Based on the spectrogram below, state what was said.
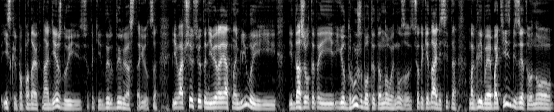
искры попадают на одежду, и все-таки дыр, дыры остаются. И вообще все это невероятно мило, и, и даже вот эта ее дружба, вот эта новая, ну, все-таки, да, действительно, могли бы и обойтись без этого, но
